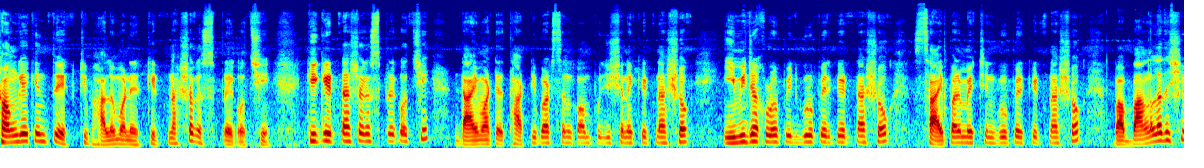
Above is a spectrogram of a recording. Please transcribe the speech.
সঙ্গে কিন্তু একটি ভালো মানের কীটনাশক স্প্রে করছি। কী কীটনাশক স্প্রে করছি? ডাইমাটের থার্টি পার্সেন্ট কম্পোজিশনের কীটনাশক, ইমিডাক্লোপিড গ্রুপের কীটনাশক, সাইপারমেথিন গ্রুপের কীটনাশক বা বাংলাদেশি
